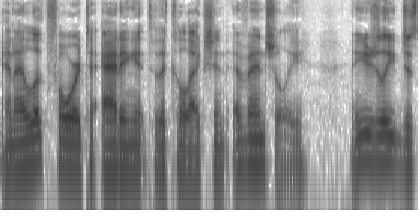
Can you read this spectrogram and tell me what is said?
And I look forward to adding it to the collection eventually. And usually just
